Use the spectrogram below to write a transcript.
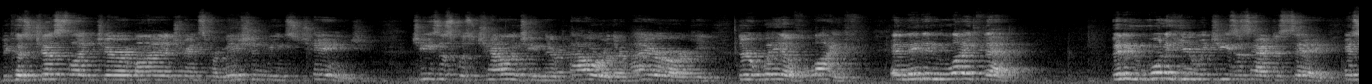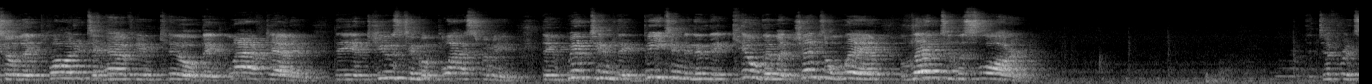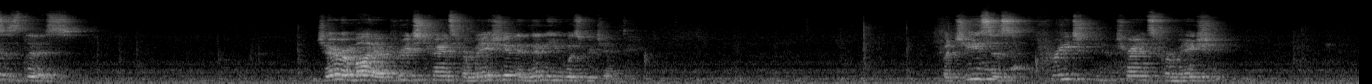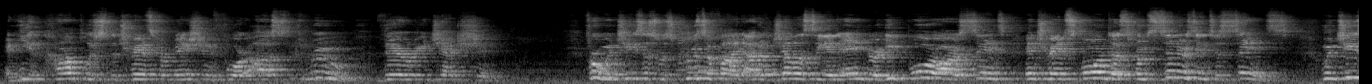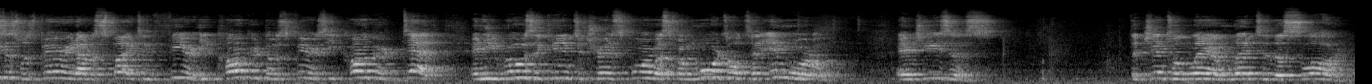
Because just like Jeremiah, transformation means change. Jesus was challenging their power, their hierarchy, their way of life. And they didn't like that. They didn't want to hear what Jesus had to say. And so they plotted to have him killed. They laughed at him. They accused him of blasphemy. They whipped him, they beat him, and then they killed him. A gentle lamb led to the slaughter. The difference is this Jeremiah preached transformation, and then he was rejected. But Jesus preached transformation. And he accomplished the transformation for us through their rejection. For when Jesus was crucified out of jealousy and anger, he bore our sins and transformed us from sinners into saints. When Jesus was buried out of spite and fear, he conquered those fears. He conquered death, and he rose again to transform us from mortal to immortal. And Jesus, the gentle lamb led to the slaughter,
